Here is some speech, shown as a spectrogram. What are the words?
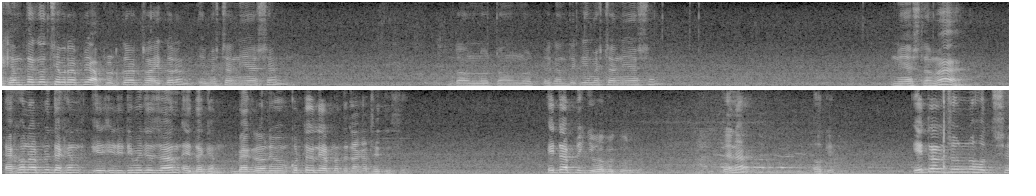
এখান থেকে হচ্ছে এবার আপনি আপলোড করা ট্রাই করেন ইমেজটা নিয়ে আসেন। ডাউনলোড ডাউনলোড এখান থেকে ইমেজটা নিয়ে আসেন। নিয়ে আসলাম হ্যাঁ? এখন আপনি দেখেন এডিট ইমেজে যান, এই দেখেন ব্যাকগ্রাউন্ড রিমুভ করতে গেলে আপনাদের টাকা চাইতেছে। এটা আপনি কীভাবে করবেন? তাই না? ওকে এটার জন্য হচ্ছে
